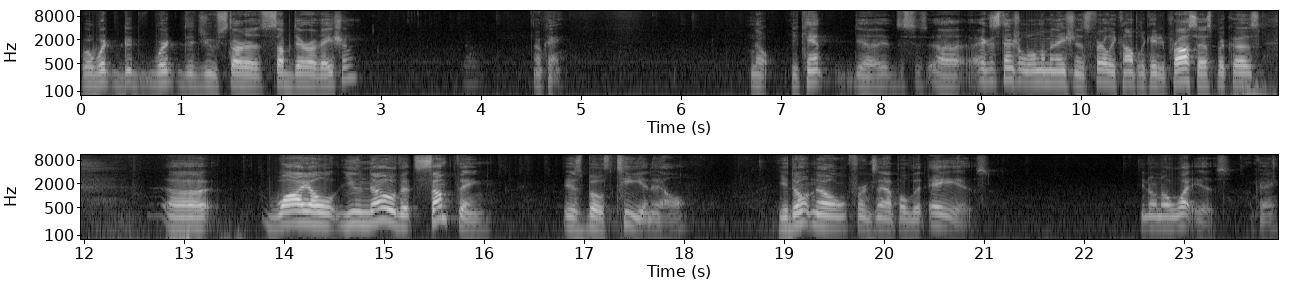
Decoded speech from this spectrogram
Well, what did, where, did you start a subderivation? No. Okay. No, you can't. Uh, this is, uh, existential elimination is a fairly complicated process because uh, while you know that something is both T and L, you don't know, for example, that A is. You don't know what is. Okay.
